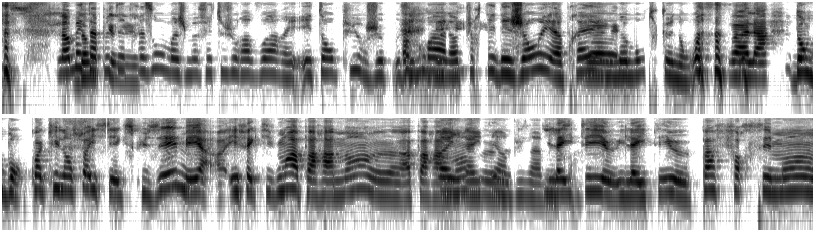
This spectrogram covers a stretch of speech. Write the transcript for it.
non, mais tu as peut-être euh, raison. Moi, je me fais toujours avoir. Et étant pure, je, crois à l'impureté des gens et après, il me montre que non. voilà. Donc, bon, quoi qu'il en soit, il s'est excusé. Mais euh, effectivement, apparemment, euh, apparemment il a été il a été, il a été pas forcément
